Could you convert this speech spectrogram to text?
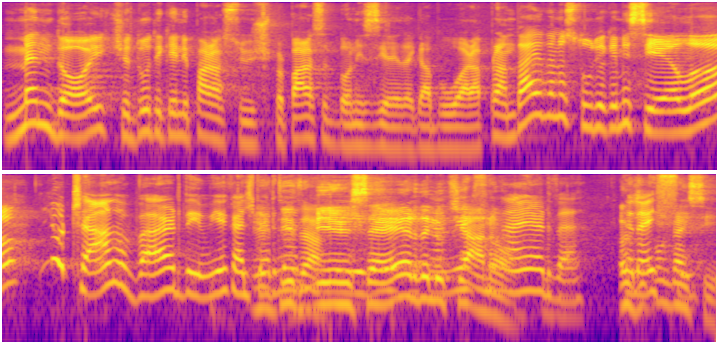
mendoj që duhet t'i keni parasysh përpara se të bëni zgjedhjet e gabuara. Prandaj edhe në studio kemi sjellë. Luçano Bardhi, mjek alternativ. Mirë se erdhe Luçano. Mirë se erdhe. Është gjithmonë kënaqësi.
